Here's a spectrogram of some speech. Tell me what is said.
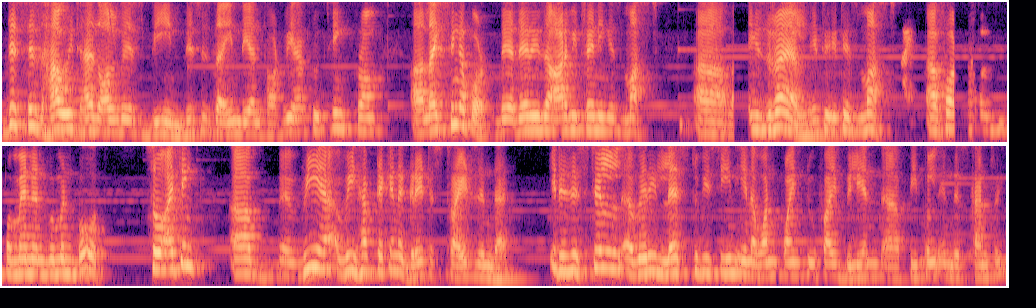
this is how it has always been. This is the Indian thought. We have to think from like Singapore. There there is army training is must. Uh, Israel. It, it is must for, for for men and women both. So I think we we have taken a great strides in that. It is still uh, very less to be seen in a 1.25 billion uh, people in this country.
